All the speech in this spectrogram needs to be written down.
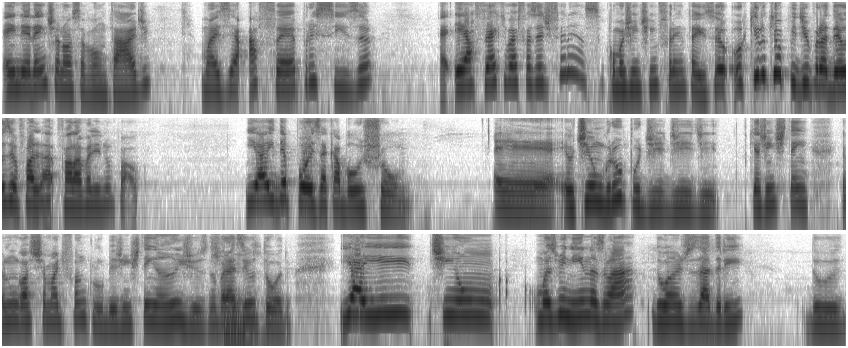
é inerente à nossa vontade, mas a fé precisa é é a fé que vai fazer a diferença, como a gente enfrenta isso. Eu, aquilo que eu pedi para Deus, eu fala- falava ali no palco. E aí depois acabou o show. É, eu tinha um grupo de, de, de- Porque a gente tem. Eu não gosto de chamar de fã-clube, a gente tem anjos no Sim, Brasil sim. todo. E aí tinham umas meninas lá, do Anjos Adri, do,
